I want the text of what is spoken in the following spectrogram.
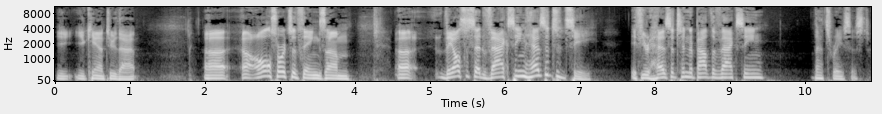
You you can't do that. Uh, all sorts of things. Um, uh, they also said vaccine hesitancy. If you're hesitant about the vaccine, that's racist.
